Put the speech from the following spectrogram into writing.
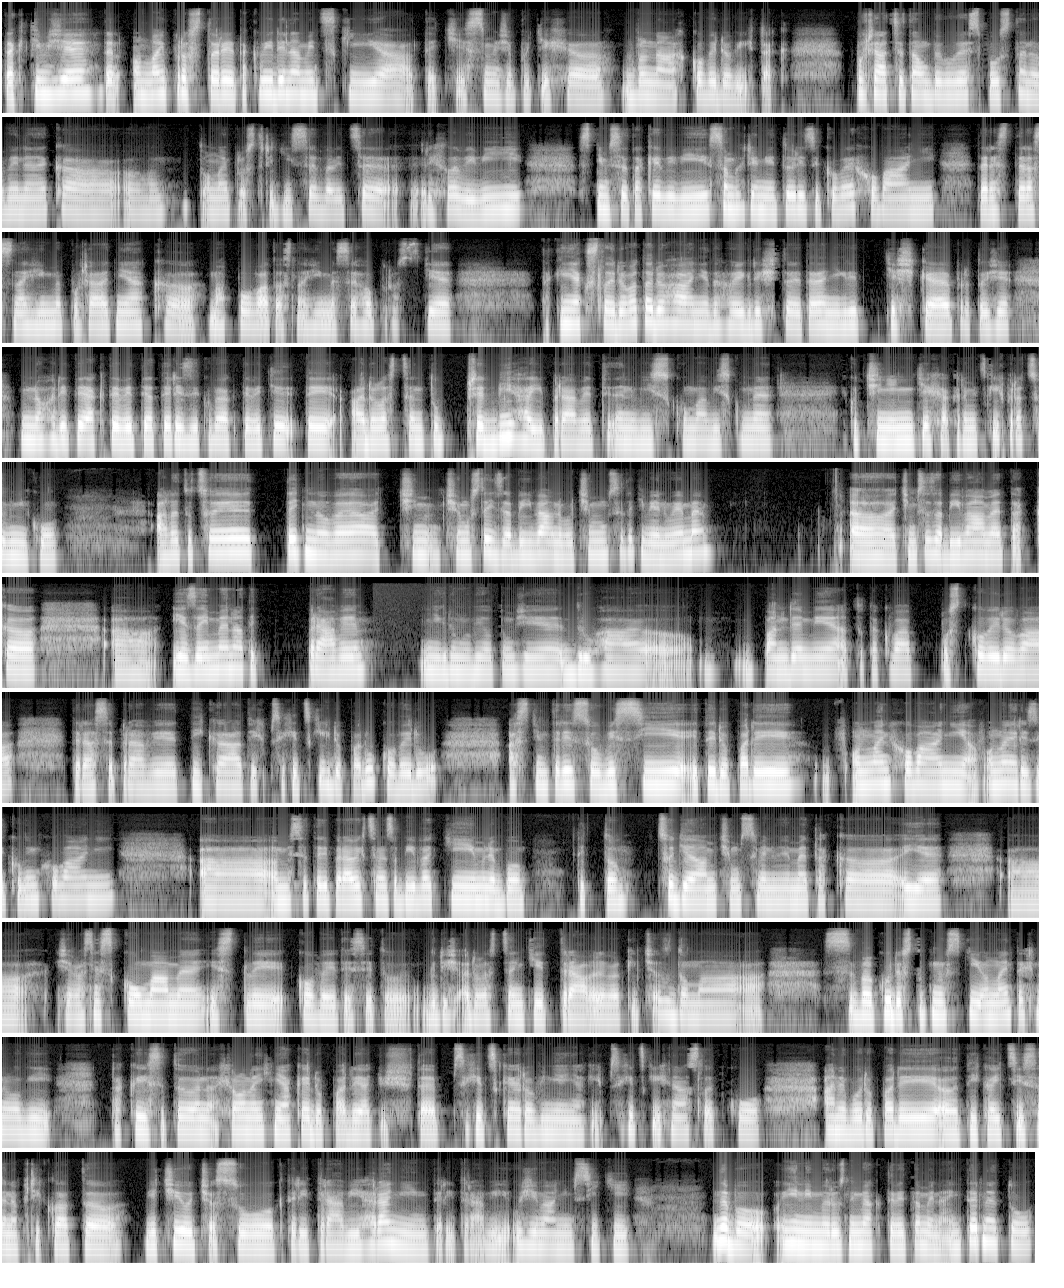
tak tím, že ten online prostor je takový dynamický a teď jsme, že po těch eh, vlnách covidových, tak pořád se tam objevuje spousta novinek a to online prostředí se velice rychle vyvíjí. S tím se také vyvíjí samozřejmě to rizikové chování, které se teda snažíme pořád nějak eh, mapovat a snažíme se ho prostě taky nějak sledovat a dohánět ho, i když to je teda někdy těžké, protože mnohdy ty aktivity a ty rizikové aktivity ty adolescentů předbíhají právě ten výzkum a výzkumné jako činění těch akademických pracovníků. Ale to, co je teď nové a čím, čemu se teď zabýváme, nebo čemu se teď věnujeme, čím se zabýváme, tak je zejména teď právě někdo mluví o tom, že je druhá pandemie a to taková postcovidová, která se právě týká těch psychických dopadů covidu a s tím tedy souvisí i ty dopady v online chování a v online rizikovém chování. A my se tedy právě chceme zabývat tím, nebo teď to co dělám, čemu se věnujeme, tak eh, je, eh, že vlastně zkoumáme, jestli COVID, jestli to, když adolescenti trávili velký čas doma a s velkou dostupností online technologií, tak jestli to chtělo na nich nějaké dopady, ať už v té psychické rovině, nějakých psychických následků, anebo dopady eh, týkající se například většího času, který tráví hraním, který tráví užíváním sítí, nebo jinými různými aktivitami na internetu.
